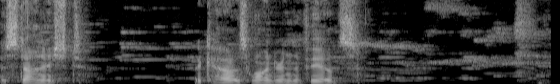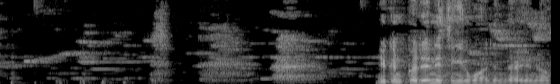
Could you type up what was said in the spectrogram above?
Astonished, the cows wander in the fields. You can put anything you want in there, you know.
